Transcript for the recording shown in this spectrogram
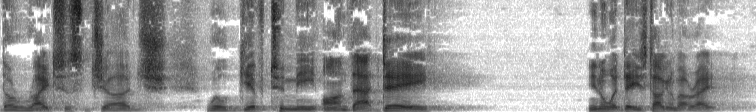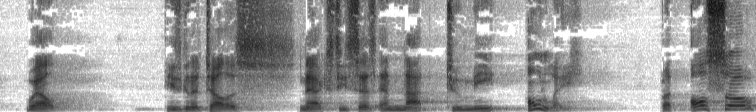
the righteous judge, will give to me on that day. You know what day he's talking about, right? Well, he's going to tell us next. He says, and not to me only, but also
